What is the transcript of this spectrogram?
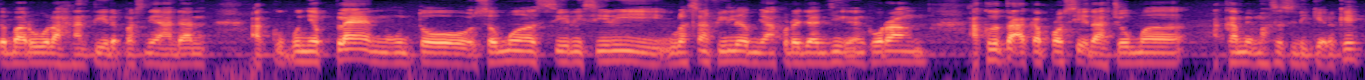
terbaru lah nanti lepas ni. lah. Dan aku punya plan untuk semua siri-siri ulasan filem yang aku dah janji dengan korang, aku tetap akan proceed dah. Cuma akan ambil masa sedikit, okay?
